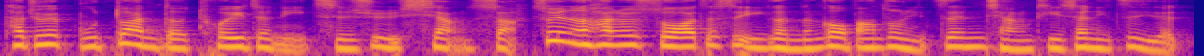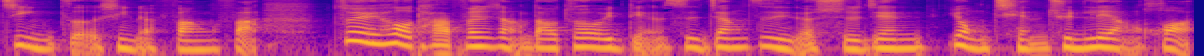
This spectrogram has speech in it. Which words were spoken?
它就会不断的推着你持续向上。所以呢，他就说这是一个能够帮助你增强、提升你自己的尽责性的方法。最后，他分享到最后一点是将自己的时间用钱去量化。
